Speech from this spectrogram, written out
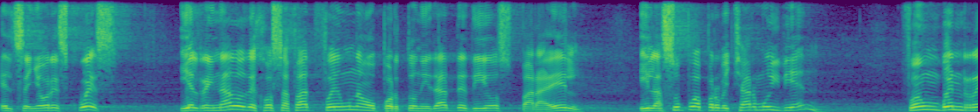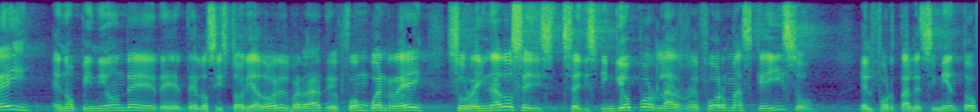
el Señor es juez. Y el reinado de Josafat fue una oportunidad de Dios para él y la supo aprovechar muy bien. Fue un buen rey, en opinión de, los historiadores, ¿verdad? Fue un buen rey. Su reinado se, distinguió por las reformas que hizo, el fortalecimiento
